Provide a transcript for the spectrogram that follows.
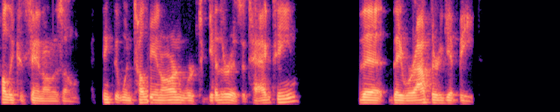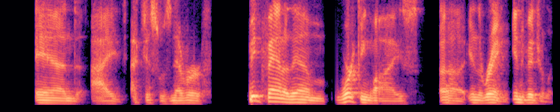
Tully could stand on his own. I think that when Tully and Arn were together as a tag team, that they were out there to get beat. And I I just was never big fan of them working wise uh, in the ring individually.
